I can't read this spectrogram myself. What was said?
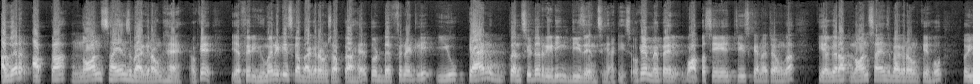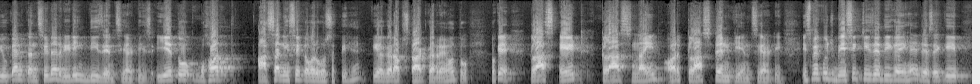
अगर आपका नॉन साइंस बैकग्राउंड है ओके या फिर ह्यूमैनिटीज का बैकग्राउंड आपका है तो definitely you can consider reading these NCERTs okay मैं पहले वापस ये चीज़ कहना चाहूँगा कि अगर आप नॉन साइंस बैकग्राउंड के हो तो you can consider reading these NCERTs ये तो बहुत आसानी से कवर हो सकती है कि अगर आप स्टार्ट कर रहे हो तो। Okay class eight class nine और क्लास टेन की एनसीआरटी इसमें कुछ बेसिक चीज़ें दी गई हैं, जैसे कि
